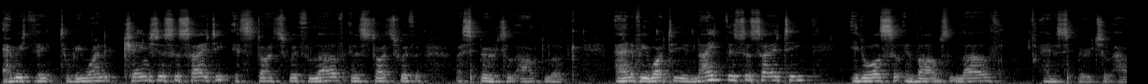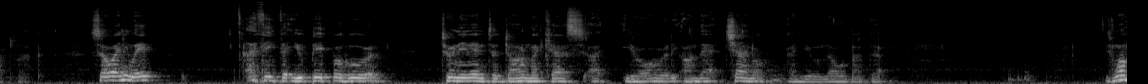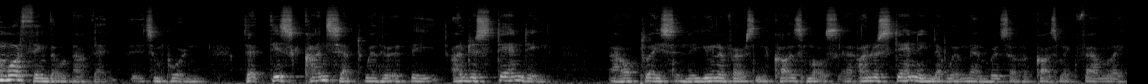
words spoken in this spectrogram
everything if we want to change the society it starts with love and it starts with a, a, spiritual outlook. And if we want to unite the society it also involves love and a spiritual outlook. So anyway i think that you people who are tuning into dharmacast uh, you're already on that channel and you'll know about that. There's one more thing though about that. It's important that this concept whether it be understanding our place in the universe and the cosmos, uh, understanding that we're members of a cosmic family,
